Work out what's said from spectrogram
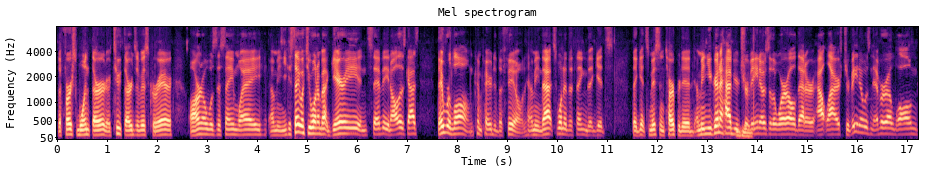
the first one third or two thirds of his career. Arnold was the same way. I mean, you can say what you want about Gary and Seve and all those guys. They were long compared to the field. I mean, that's one of the things that gets that gets misinterpreted. I mean, you're going to have your mm-hmm. Trevinos of the world that are outliers. Trevino was never a long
